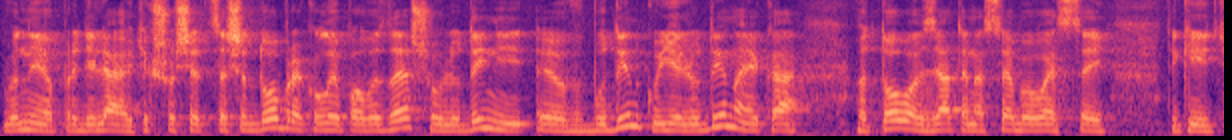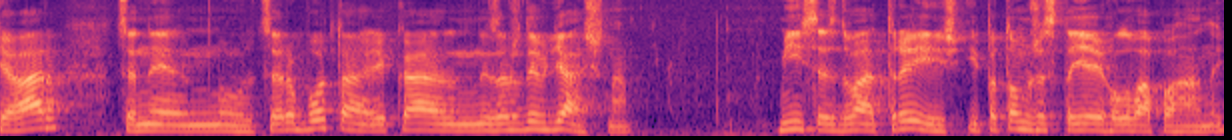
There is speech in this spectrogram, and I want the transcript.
вони определяють, якщо ще це ще добре, коли повезе, що в людині е, в будинку є людина, яка готова взяти на себе весь цей такий тягар. Це не ну це робота, яка не завжди вдячна. Місяць, два, три, і, потім вже стає голова поганий.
